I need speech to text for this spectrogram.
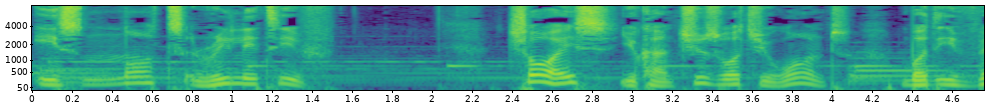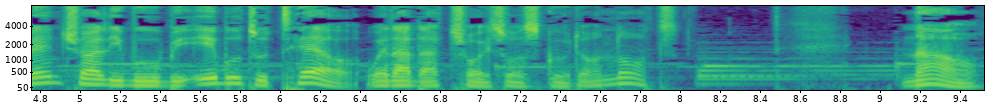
is not relative. Choice, you can choose what you want, but eventually we will be able to tell whether that choice was good or not. Now,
